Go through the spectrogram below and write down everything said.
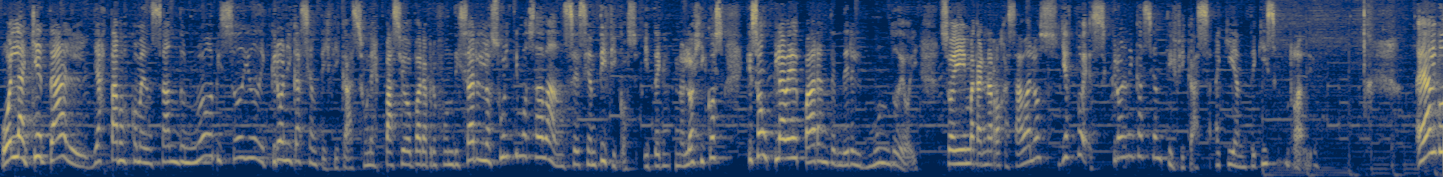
Hola, ¿qué tal? Ya estamos comenzando un nuevo episodio de Crónicas Científicas, un espacio para profundizar en los últimos avances científicos y tecnológicos que son clave para entender el mundo de hoy. Soy Macarena Rojas Ábalos y esto es Crónicas Científicas, aquí en TX Radio. Hay algo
